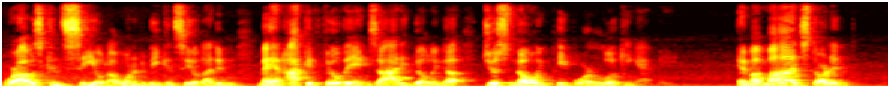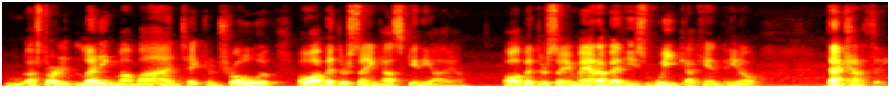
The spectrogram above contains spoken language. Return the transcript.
where I was concealed. I wanted to be concealed. I didn't, man, I could feel the anxiety building up just knowing people are looking at me. And my mind started, I started letting my mind take control of, oh, I bet they're saying how skinny I am. Oh, I bet they're saying, man, I bet he's weak. I can't, you know, that kind of thing.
